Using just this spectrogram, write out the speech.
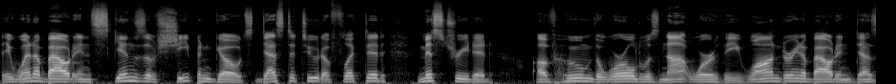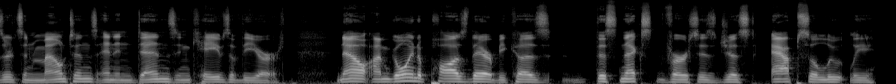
They went about in skins of sheep and goats, destitute, afflicted, mistreated of whom the world was not worthy, wandering about in deserts and mountains and in dens and caves of the earth. Now, I'm going to pause there because this next verse is just absolutely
